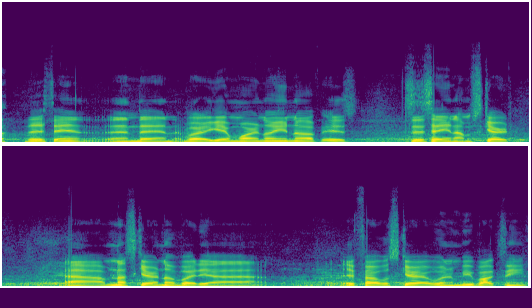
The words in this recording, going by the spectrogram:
They're saying, and then what I get more annoying of is they're saying I'm scared. Uh, I'm not scared of nobody. Uh, if I was scared, I wouldn't be boxing.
